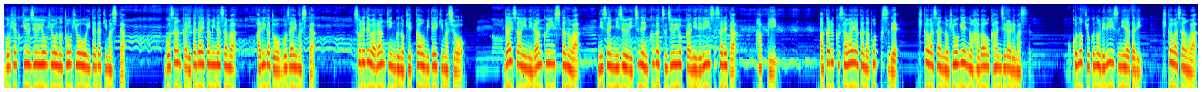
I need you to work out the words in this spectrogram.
594票の投票をいただきました。ご参加いただいた皆様、ありがとうございました。それではランキングの結果を見ていきましょう。第3位にランクインしたのは、2021年9月14日にリリースされた、ハッピー。明るく爽やかなポップスで、氷川さんの表現の幅を感じられます。この曲のリリースにあたり、氷川さんは、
